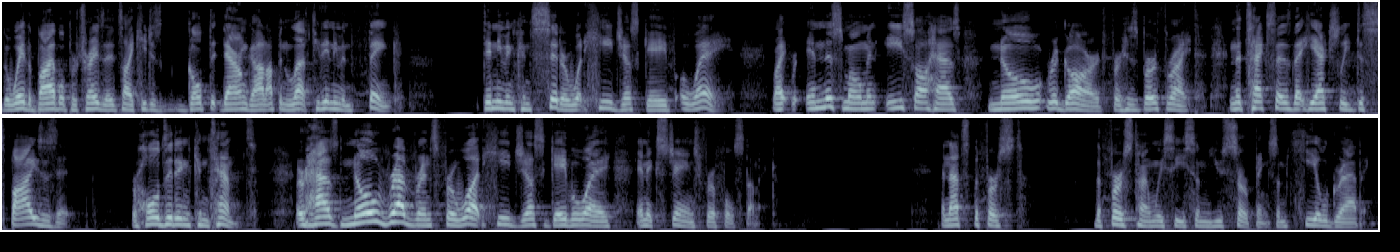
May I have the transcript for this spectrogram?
the way the Bible portrays it, it's like he just gulped it down, got up, and left. He didn't even think, didn't even consider what he just gave away. Like in this moment, Esau has no regard for his birthright. And the text says that he actually despises it or holds it in contempt or has no reverence for what he just gave away in exchange for a full stomach. And that's the first, the first time we see some usurping, some heel grabbing,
